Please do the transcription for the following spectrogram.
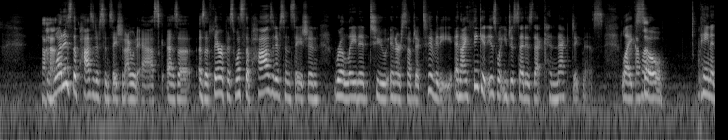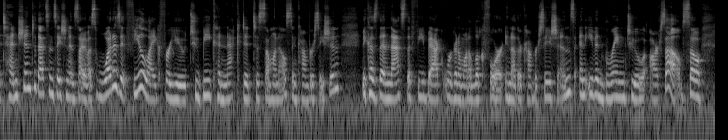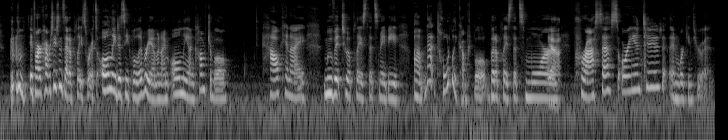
uh-huh. what is the positive sensation i would ask as a as a therapist what's the positive sensation related to intersubjectivity and i think it is what you just said is that connectedness like uh-huh. so paying attention to that sensation inside of us what does it feel like for you to be connected to someone else in conversation because then that's the feedback we're going to want to look for in other conversations and even bring to ourselves so if our conversation's at a place where it's only disequilibrium and I'm only uncomfortable, how can I move it to a place that's maybe um, not totally comfortable, but a place that's more yeah. process oriented and working through it?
